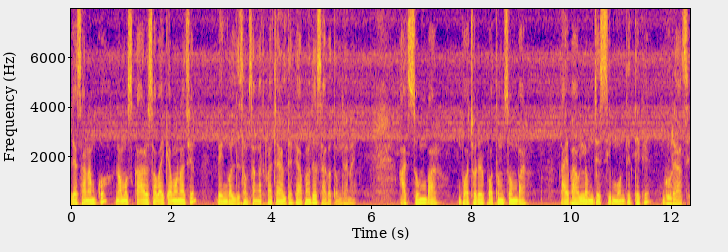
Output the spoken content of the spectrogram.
গে সানামকো নমস্কার, সবাই কেমন আছেন? বেঙ্গল দেশম সাঙ্গাত খোলা চ্যানেল থেকে আপনাদের স্বাগতম জানাই। আজ সোমবার, বছরের প্রথম সোমবার, তাই ভাবলাম যে শিব মন্দির থেকে ঘুরে আসি।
